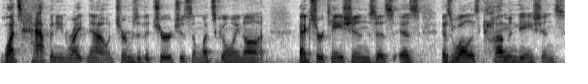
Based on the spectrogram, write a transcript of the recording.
what's happening right now in terms of the churches and what's going on. Exhortations as, as, as well as commendations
